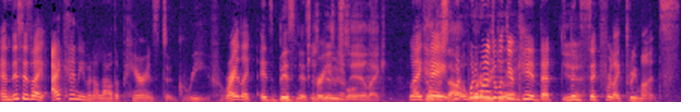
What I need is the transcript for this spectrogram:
and this is like I can't even allow the parents to grieve, right? Like it's business it's per business. usual. Yeah, like Like, hey, what, what, What do you want to do with your kid that's Yeah. been sick for like three months?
